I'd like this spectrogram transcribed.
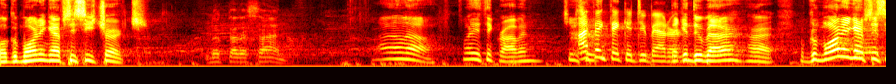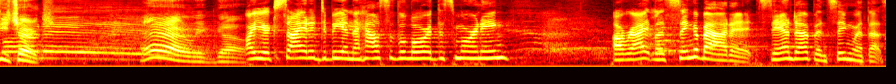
Well, good morning, FCC Church. Dr. San. I don't know. What do you think, Robin? I think they could do better. they can do better. All right. Well, good morning, FCC Church. There we go. Are you excited to be in the house of the Lord this morning? All right, let's sing about it. Stand up and sing with us.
